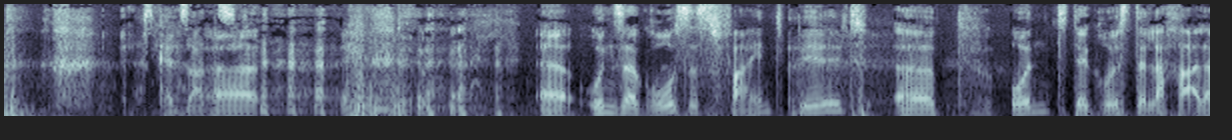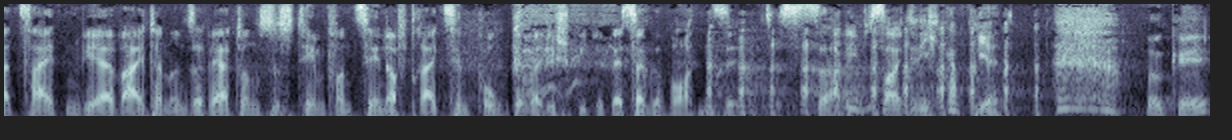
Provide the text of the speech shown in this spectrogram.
das ist kein Satz. Äh, äh, unser großes Feindbild äh, und der größte Lacher aller Zeiten. Wir erweitern unser Wertungssystem von 10 auf 13 Punkte, weil die Spiele besser geworden sind. Das habe ich bis heute nicht kapiert. Okay.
